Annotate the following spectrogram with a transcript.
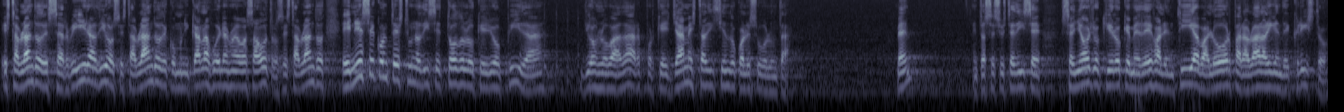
Está hablando de servir a Dios, está hablando de comunicar las buenas nuevas a otros, está hablando, en ese contexto uno dice todo lo que yo pida, Dios lo va a dar, porque ya me está diciendo cuál es su voluntad. ¿Ven? Entonces si usted dice, Señor, yo quiero que me des valentía, valor para hablar a alguien de Cristo,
